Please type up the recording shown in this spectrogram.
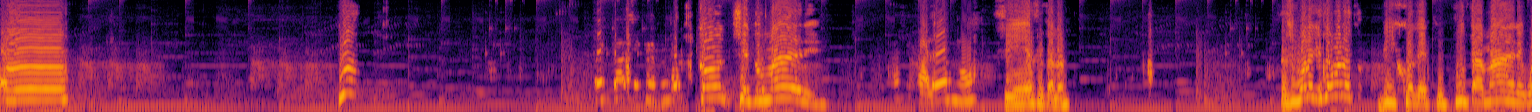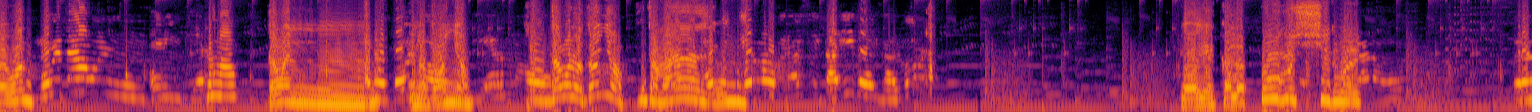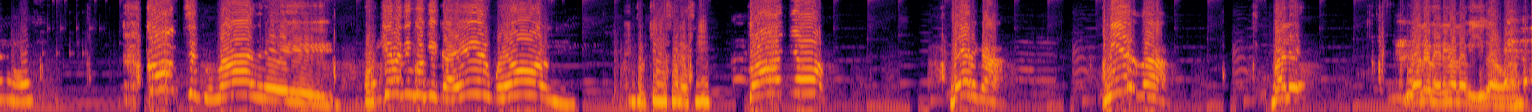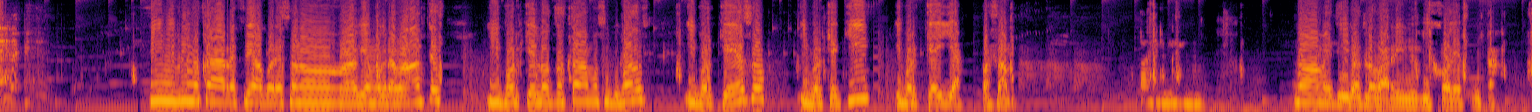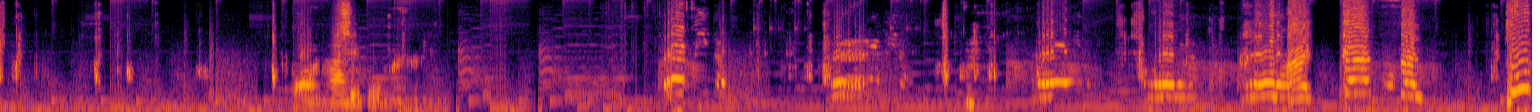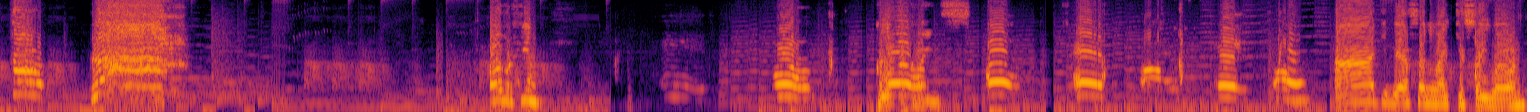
Ah. ¡Ah! Hace calor. ¡Conche tu madre! Hace calor, ¿no? Sí, hace calor. Se supone que estamos en otro... Hijo de tu puta madre, huevón. No estaba en, en invierno. Estamos en... en otoño. En invierno. Estamos en otoño, puta madre. En weón. invierno, pero hace caída el calor. Yo odio el calor. ¡Uh, shit, madre! Verano. ¡Conche tu madre! ¿Por qué me tengo que caer, weón? Ay, ¿por qué me sale así? ¡Coño! ¡Verga! ¡Mierda! Vale. Vale, verga la vida, weón. Sí, mi primo estaba resfriado, por eso no habíamos grabado antes. Y porque los dos estábamos ocupados. Y porque eso. Y porque aquí. Y porque ahí ya. Pasamos. No, me tiro otro barril, hijo de puta. Conche. Repito. Rápido. ¡Alcanza al puto! ¡Ah! Oh, por fin. Coins. oh, eh, oh, eh, oh. Ah, qué pedazo animal que soy, weón.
